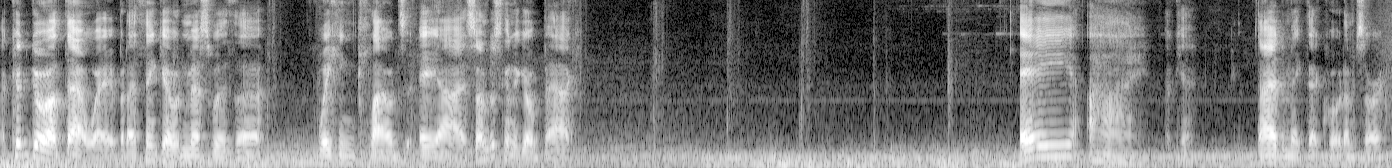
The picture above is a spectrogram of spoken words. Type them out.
I could go out that way, but I think I would mess with uh, Waking Cloud's AI, so I'm just going to go back. AI. Okay. I had to make that quote. I'm sorry.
